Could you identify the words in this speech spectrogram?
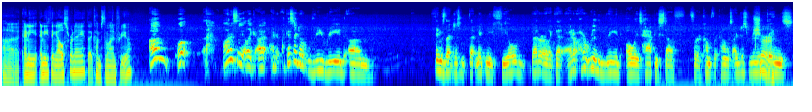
uh, any anything else, Renee, that comes to mind for you? Um. Well, honestly, like I, I, I guess I don't reread um, things that just that make me feel better, or like that. I don't. I don't really read always happy stuff for comfort comics. I just read Sure. things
